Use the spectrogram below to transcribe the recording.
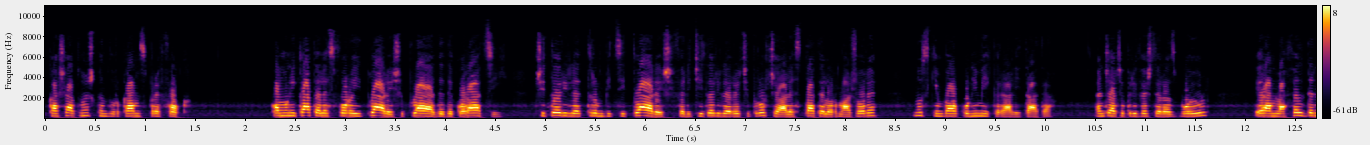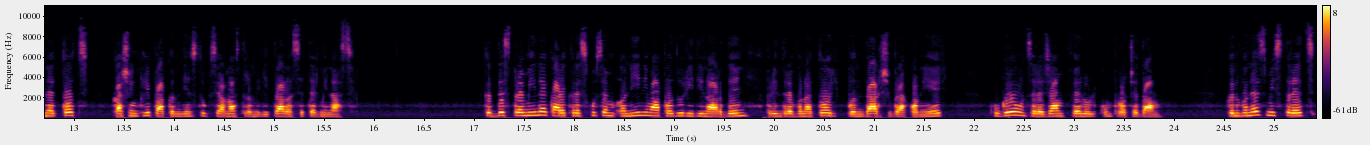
ca și atunci când urcam spre foc. Comunicatele sfărăitoare și ploaia de decorații, citările trâmbițitoare și felicitările reciproce ale statelor majore nu schimbau cu nimic realitatea. În ceea ce privește războiul, eram la fel de netoți ca și în clipa când instrucția noastră militară se terminase. Cât despre mine, care crescusem în inima pădurii din Ardeni, printre vânători, pândari și braconieri, cu greu înțelegeam felul cum procedam. Când vânezi mistreți,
